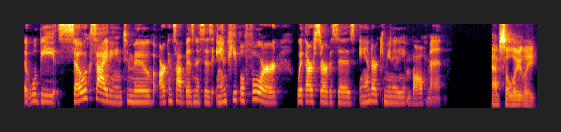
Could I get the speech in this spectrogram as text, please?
it will be so exciting to move Arkansas businesses and people forward with our services and our community involvement. Absolutely.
